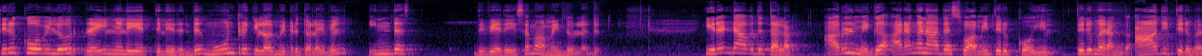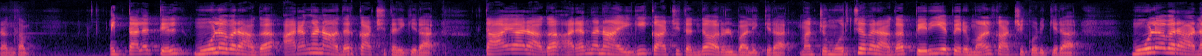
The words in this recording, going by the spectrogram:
திருக்கோவிலூர் ரயில் நிலையத்திலிருந்து மூன்று கிலோமீட்டர் தொலைவில் இந்த திவ்ய தேசம் அமைந்துள்ளது. இரண்டாவது தலம் அருள்மிகு அரங்கநாத சுவாமி திருக்கோயில். திருவரங்கம் ஆதி திருவரங்கம். இத்தலத்தில் மூலவராக அரங்கநாதர் காட்சி தருகிறார். தாயாராக அரங்கநாயகி காட்சி தந்து அருள்பாலிக்கிறார். மற்றும் உற்சவராக பெரிய பெருமாள் காட்சி கொடுக்கிறார். மூலவரான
